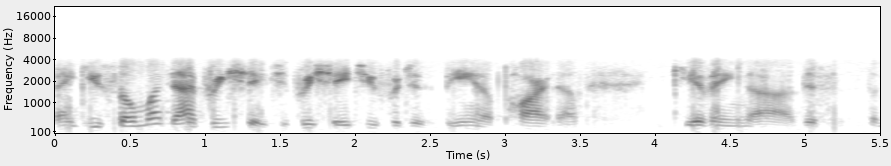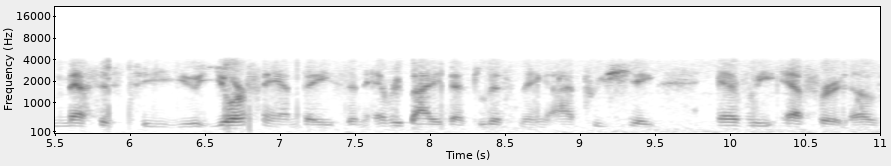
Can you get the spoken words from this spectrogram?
Thank you so much. I appreciate you. Appreciate you for just being a part of giving uh, this the message to you, your fan base, and everybody that's listening. I appreciate every effort of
